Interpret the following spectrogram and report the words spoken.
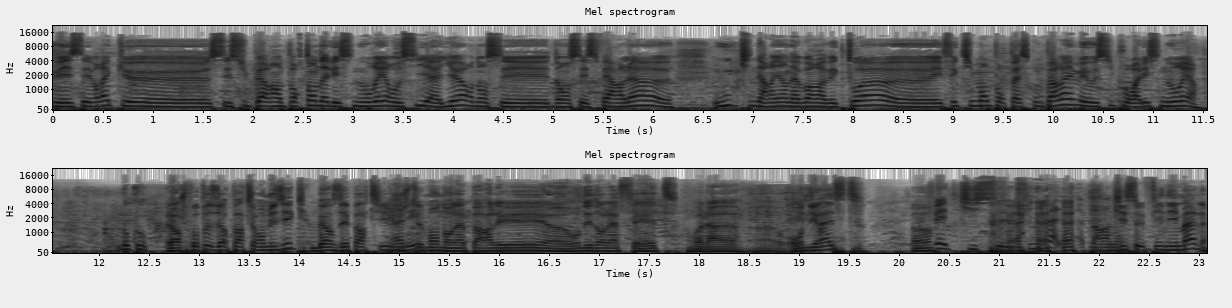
Mais c'est vrai que c'est super important d'aller se nourrir aussi ailleurs dans ces dans ces sphères-là euh, ou qui n'a rien à voir avec toi. euh, effectivement pour pas se comparer, mais aussi pour aller se nourrir. Beaucoup. Alors je propose de repartir en musique. Birthday Party, Allez. justement, on en a parlé. euh, on est dans la fête. Voilà. On y reste. Hein. Fête qui se finit mal apparemment. Qui se finit mal.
